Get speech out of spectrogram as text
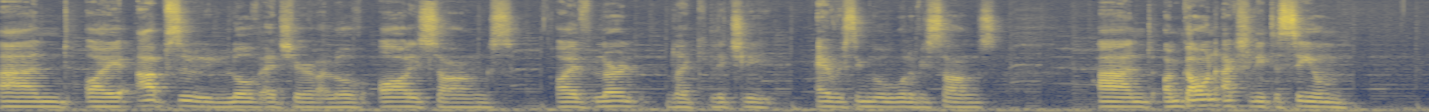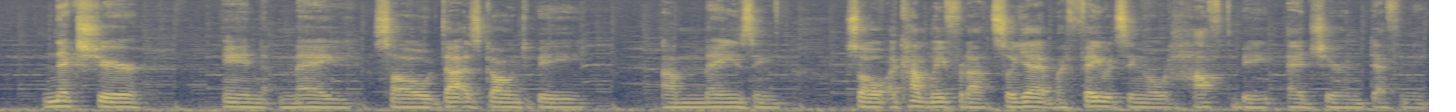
and I absolutely love Ed Sheeran. I love all his songs. I've learned like literally every single one of his songs, and I'm going actually to see him next year in May. So that is going to be amazing. So I can't wait for that. So yeah, my favorite singer would have to be Ed Sheeran, definitely.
